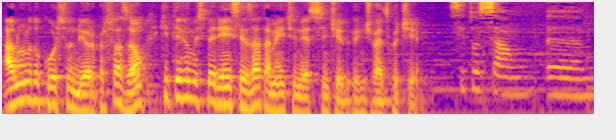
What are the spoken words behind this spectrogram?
aluna do curso Neuropersuasão, que teve uma experiência exatamente nesse sentido que a gente vai discutir. Situação hum,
